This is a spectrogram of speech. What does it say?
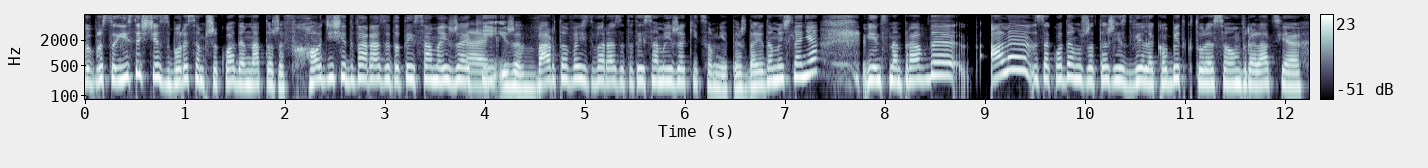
po prostu jesteście z Borysem przykładem na to, że wchodzi się dwa razy do tej samej rzeki Tak. i że warto wejść dwa razy do tej samej rzeki, co mnie też daje do myślenia, więc naprawdę, ale zakładam, że też jest wiele kobiet, które są w relacjach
